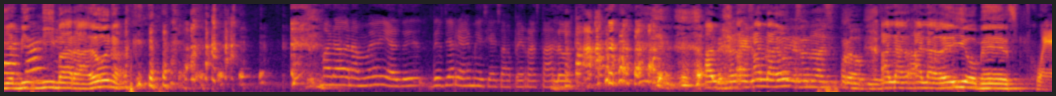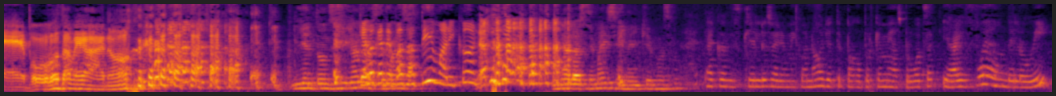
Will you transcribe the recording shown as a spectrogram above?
Ni, el, mi- ni Maradona. Maradona me veía desde, desde arriba y me decía, esa perra está loca. Al, Eso, eso- al lado, eso no es propio. al, la- al lado de Diomedes. Jue puta, me ganó. Y entonces ¿Qué es lo que te pasa a ti, maricona? Inhalaste maicena y qué pasó. La cosa es que el usuario me dijo, no, yo te pago porque me das por WhatsApp. Y ahí fue donde lo vi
